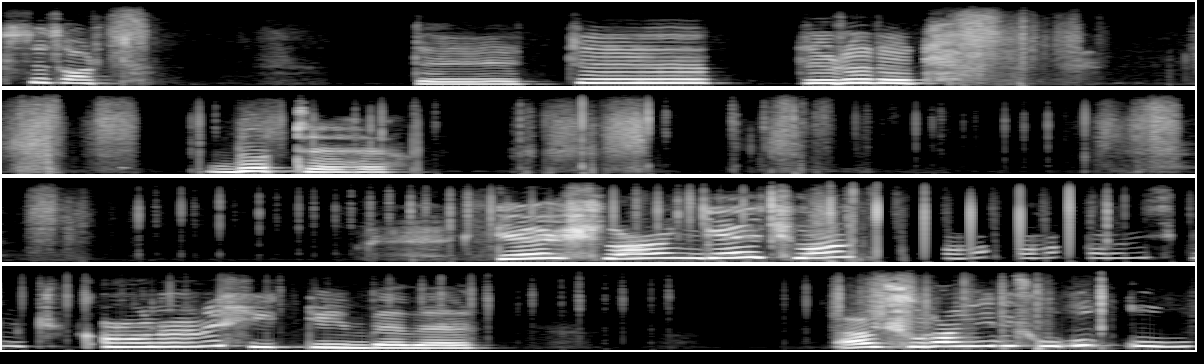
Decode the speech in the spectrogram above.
Ses art. Dıt dıt dırırıt. 4 TH. Geç lan geç lan. Aha aha ananı sikeyim. Ananı sikeyim bebe. Ya şuradan gidiş. Hukuku.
